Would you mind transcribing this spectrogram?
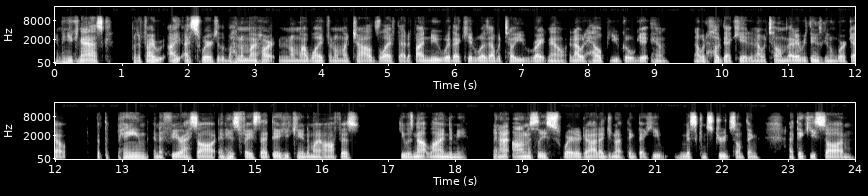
I mean, you can ask, but if I, I, I swear to the bottom of my heart and on my wife and on my child's life that if I knew where that kid was, I would tell you right now and I would help you go get him. I would hug that kid and I would tell him that everything's going to work out. But the pain and the fear I saw in his face that day he came to my office, he was not lying to me. And I honestly swear to God, I do not think that he misconstrued something. I think he saw him.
